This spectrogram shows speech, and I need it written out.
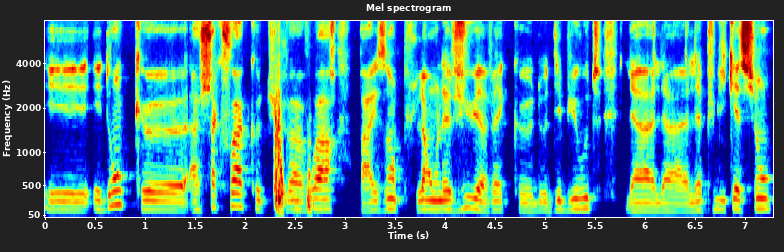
Et, donc, euh, à chaque fois que tu vas voir, par exemple, là on l'a vu avec le euh, début août, la, la publication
